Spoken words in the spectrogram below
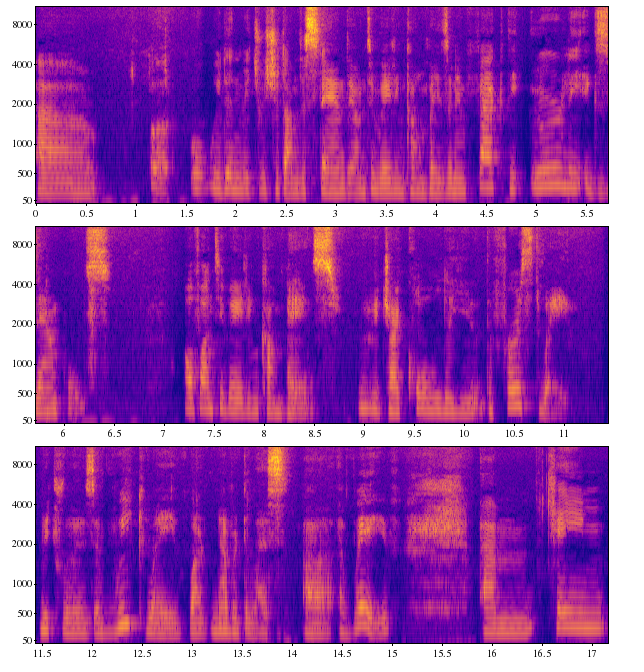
uh, uh, within which we should understand the anti-veiling campaigns. And in fact, the early examples of anti-veiling campaigns, which I call the the first wave, which was a weak wave, but nevertheless uh, a wave, um, came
